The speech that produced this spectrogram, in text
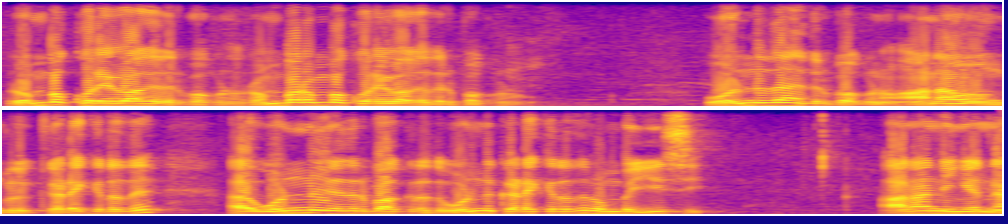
ரொம்ப குறைவாக எதிர்பார்க்கணும். ரொம்ப ரொம்ப குறைவாக எதிர்பார்க்கணும். ஒன்று தான் எதிர்பார்க்கணும். ஆனால் உங்களுக்கு கிடைக்கிறது ஒன்று எதிர்பார்க்குறது ஒன்று கிடைக்கிறது ரொம்ப ஈஸி ஆனால் நீங்கள் ந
